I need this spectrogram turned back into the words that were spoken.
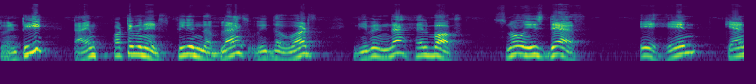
twenty time forty minutes fill in the blanks with the words given in the help box. Snow is dash. A hen can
